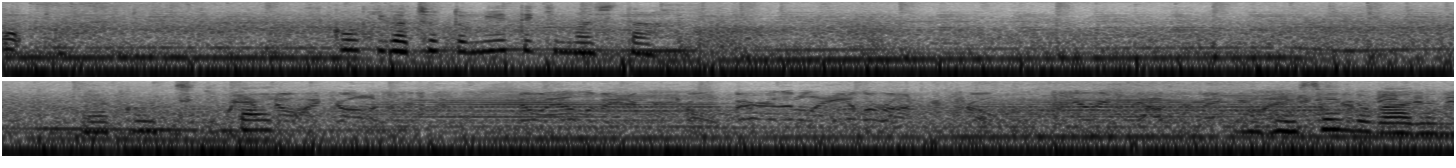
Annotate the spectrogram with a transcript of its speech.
お。飛行機がちょっと見えてきました。早く着きたい。この辺線路があるんで。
